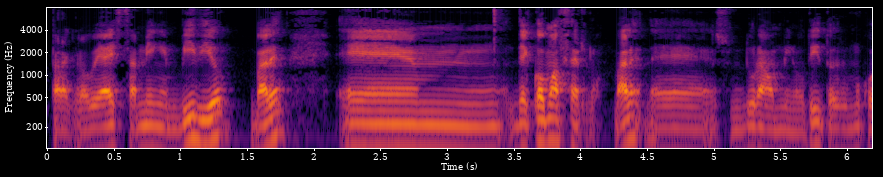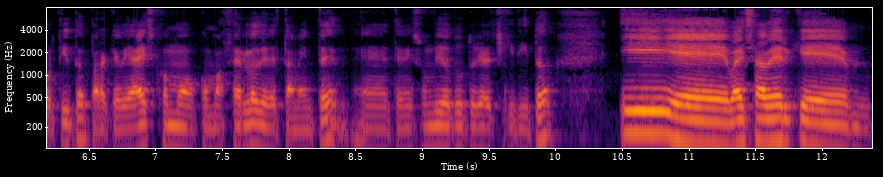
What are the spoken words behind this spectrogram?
para que lo veáis también en vídeo, ¿vale? Em, de cómo hacerlo, ¿vale? dura un minutito, es muy cortito, para que veáis cómo, cómo hacerlo directamente. tenéis un vídeo tutorial chiquitito y vais a ver que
